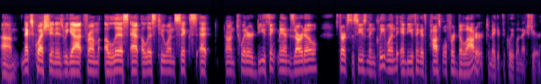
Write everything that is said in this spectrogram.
Um, next question is we got from Alyss at Alyss216 at on Twitter. Do you think Manzardo starts the season in Cleveland, and do you think it's possible for DeLauter to make it to Cleveland next year?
